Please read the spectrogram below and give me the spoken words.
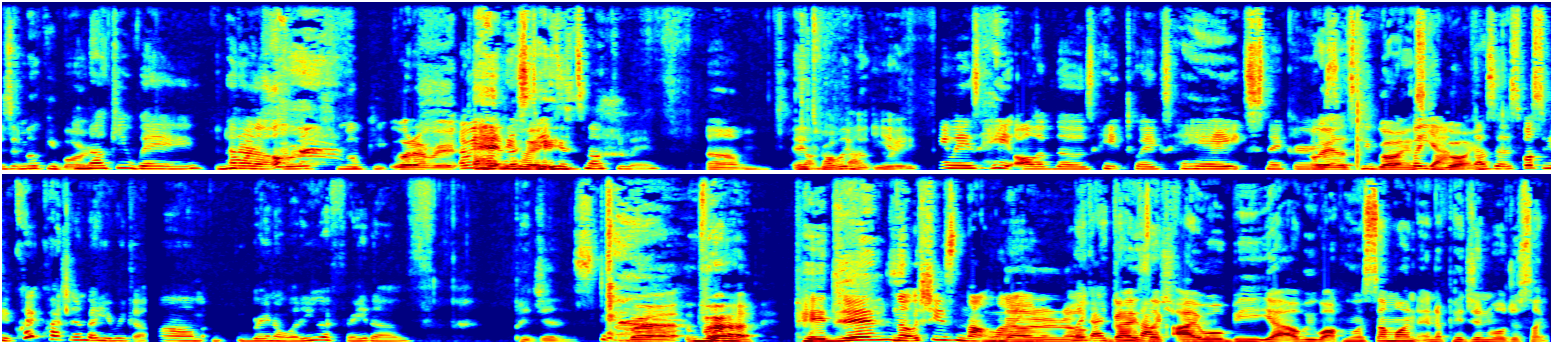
Is it Milky Bar? Milky Way. No, I don't know. Milky, whatever. I mean, in the states Anyways, it's Milky Way. Um, it's probably Milky you. Way. Anyways, hate all of those. Hate Twix. Hate Snickers. Okay, let's keep going. Let's but yeah, keep going. that's supposed to be a quick question, but here we go. Um, Reina, what are you afraid of? Pigeons, bruh, bruh, pigeons. No, she's not lying. no, no, Like I guys. Like I will be. Yeah, I'll be walking with someone, and a pigeon will just like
